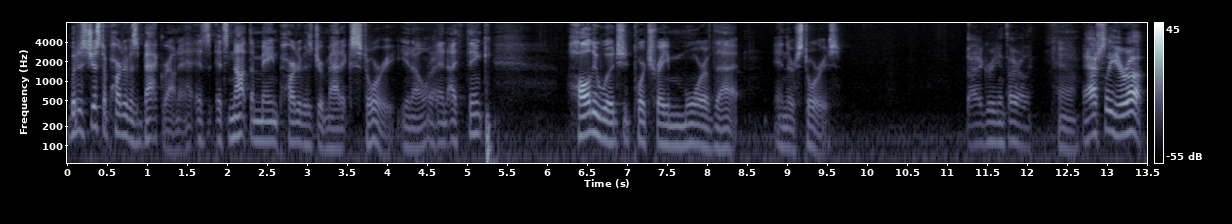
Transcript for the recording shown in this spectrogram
but it's just a part of his background. It's it's not the main part of his dramatic story, you know. Right. And I think Hollywood should portray more of that in their stories. I agree entirely. Yeah. Ashley, you're up.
